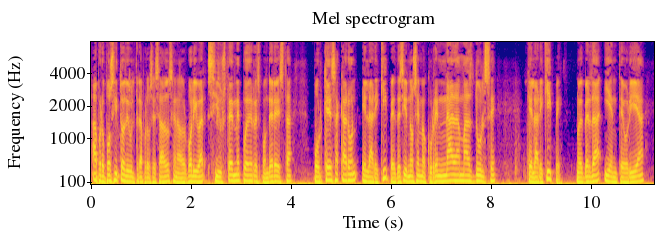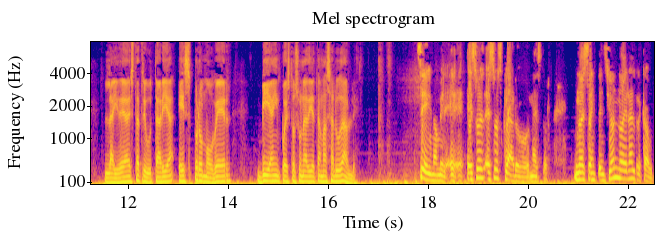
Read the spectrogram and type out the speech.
A propósito de ultraprocesados, senador Bolívar, si usted me puede responder esta, ¿por qué sacaron el arequipe? Es decir, no se me ocurre nada más dulce que el arequipe, ¿no es verdad? Y en teoría, la idea de esta tributaria es promover vía impuestos una dieta más saludable. Sí, no, mire, eh, eh, eso es, eso es claro, Néstor. Nuestra intención no era el recaudo,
